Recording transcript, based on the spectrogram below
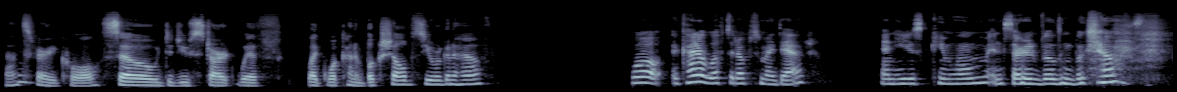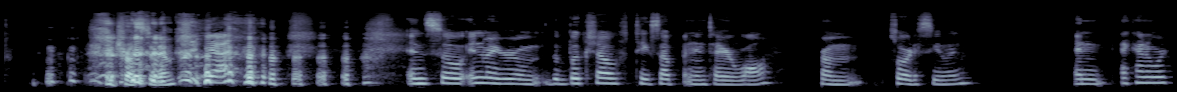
that's very cool so did you start with like what kind of bookshelves you were going to have Well, I kind of left it up to my dad, and he just came home and started building bookshelves. You trusted him yeah. and so in my room, the bookshelf takes up an entire wall from floor to ceiling. And I kind of worked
